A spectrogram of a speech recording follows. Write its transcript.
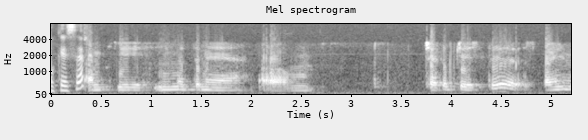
Okay sir. ఆమెకి ఈ మధ్యనే చెకప్ చేస్తే స్పైన్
